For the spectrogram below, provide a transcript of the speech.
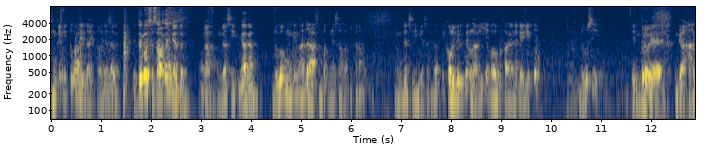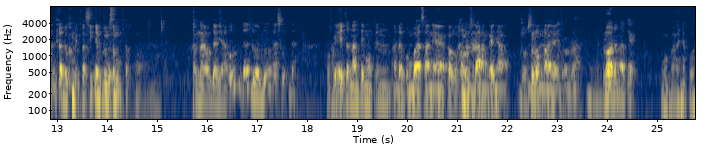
Mungkin itu kali dah itu aja Itu. dah. Itu lu sesalkan nggak tuh? Enggak enggak sih. Enggak kan? Dulu mungkin ada sempat menyesal tapi sekarang enggak sih biasa tapi kalau dipikir-pikir lah iya kalau pertanyaannya kayak gitu dulu sih itu ya. nggak ada dokumentasinya belum sempet. Karena udah ya udah 12 udah oke itu nanti mungkin ada pembahasannya ya. Kalau kalau sekarang kayaknya belum lah ya. Belum lah. Lu ada nggak kayak Wah banyak gua.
